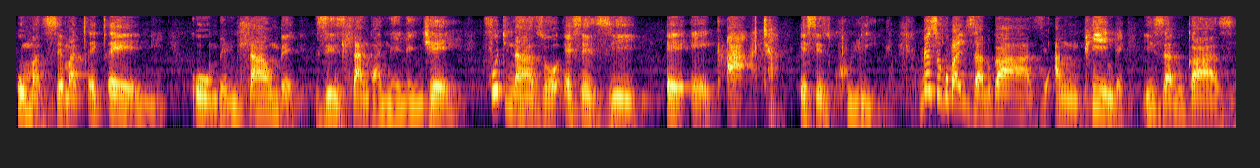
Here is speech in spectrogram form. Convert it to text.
uma zisemaceceni. Kumbe mhlawumbe zizihlanganele nje futhi nazo esezi eqatha esezikhulile. Bese kuba izalukazi angiphinde izalukazi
